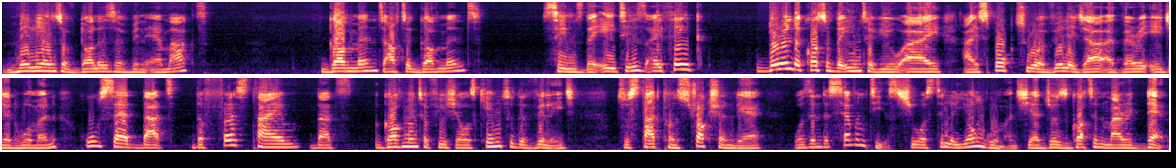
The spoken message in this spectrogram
millions of dollars have been earmarked, government after government since the 80s? I think during the course of the interview, I, I spoke to a villager, a very aged woman, who said that the first time that government officials came to the village to start construction there was in the 70s. She was still a young woman. She had just gotten married then.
